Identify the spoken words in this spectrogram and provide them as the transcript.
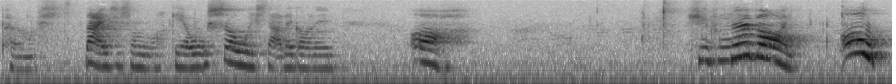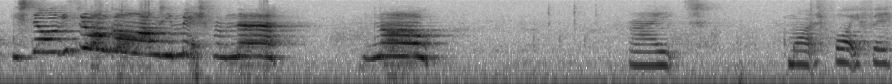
Post. That is just unlucky. I so wish that had gone in. Oh. Shoot from there, boy. Oh, he's still, he's still on goal. How's he missed from there? No. Right. It's 45th.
